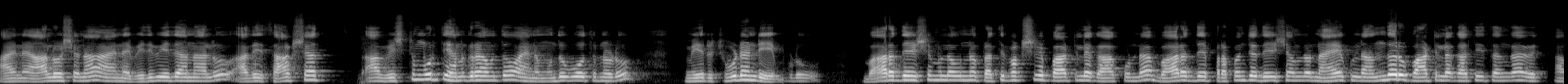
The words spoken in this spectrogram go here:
ఆయన ఆలోచన ఆయన విధి విధానాలు అది సాక్షాత్ ఆ విష్ణుమూర్తి అనుగ్రహంతో ఆయన ముందుకు పోతున్నాడు. మీరు చూడండి ఇప్పుడు భారతదేశంలో ఉన్న ప్రతిపక్ష పార్టీలే కాకుండా భారతదేశ ప్రపంచ దేశంలో నాయకులు అందరూ పార్టీలకు అతీతంగా ఆ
